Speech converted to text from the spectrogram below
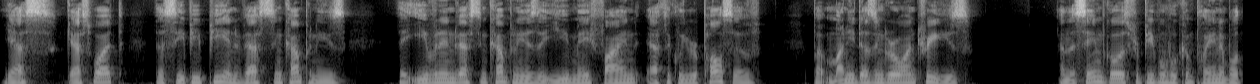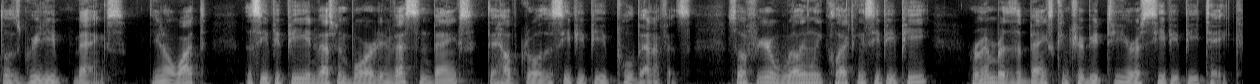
Yes, guess what? The CPP invests in companies. They even invest in companies that you may find ethically repulsive, but money doesn't grow on trees. And the same goes for people who complain about those greedy banks. You know what? The CPP Investment Board invests in banks to help grow the CPP pool benefits. So if you're willingly collecting CPP, remember that the banks contribute to your CPP take.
